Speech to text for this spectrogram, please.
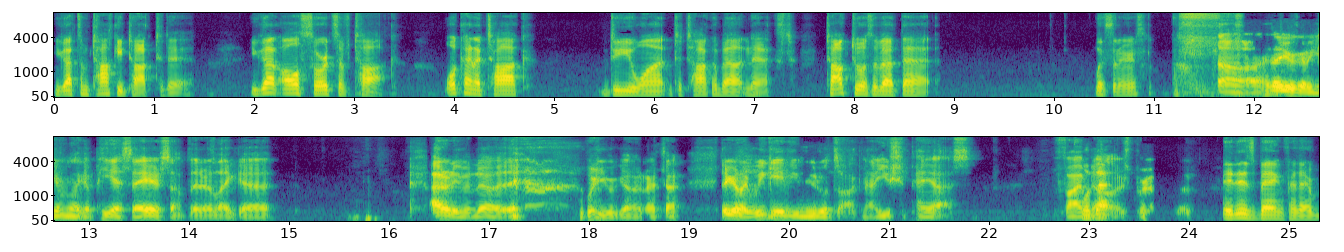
You got some talky talk today. You got all sorts of talk. What kind of talk do you want to talk about next? Talk to us about that, listeners. Oh, I thought you were going to give them like a PSA or something, or like a, I don't even know where you were going. I thought, thought were like, we gave you noodle talk. Now you should pay us $5 Well, per episode. it is bang for their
